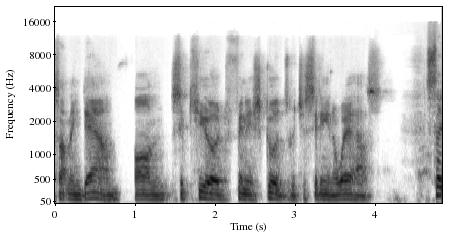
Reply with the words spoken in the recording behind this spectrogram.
something down on secured finished goods, which are sitting in a warehouse. So,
